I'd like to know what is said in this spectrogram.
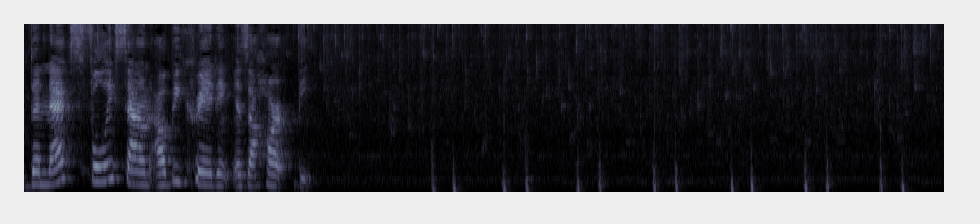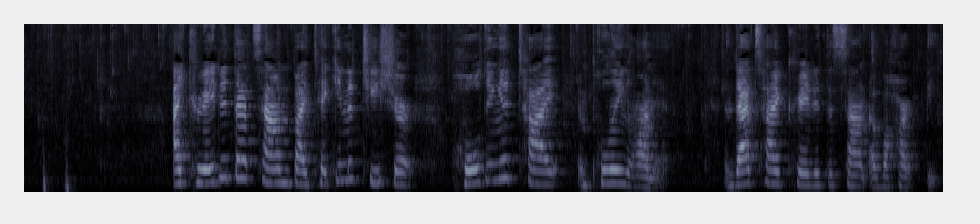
The next Foley sound I'll be creating is a heartbeat. I created that sound by taking a t-shirt, holding it tight, and pulling on it. And that's how I created the sound of a heartbeat.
